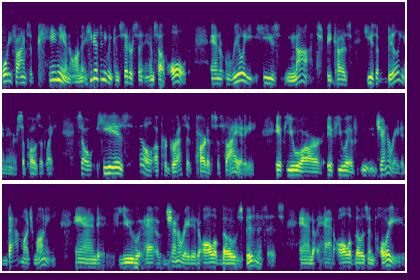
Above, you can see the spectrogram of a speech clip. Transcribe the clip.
45's opinion on it. He doesn't even consider himself old. And really, he's not because he's a billionaire, supposedly. So he is still a progressive part of society if you are if you have generated that much money and if you have generated all of those businesses and had all of those employees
